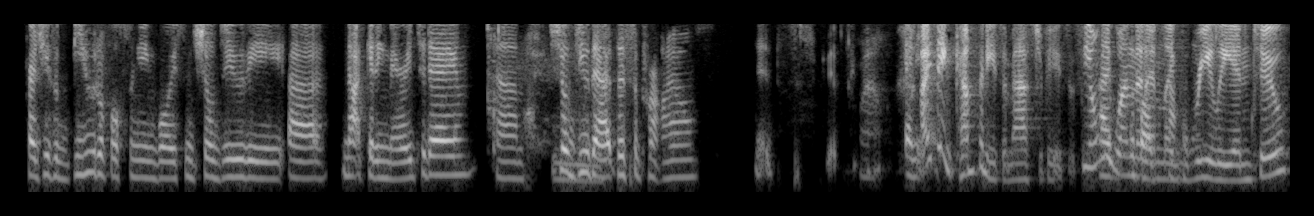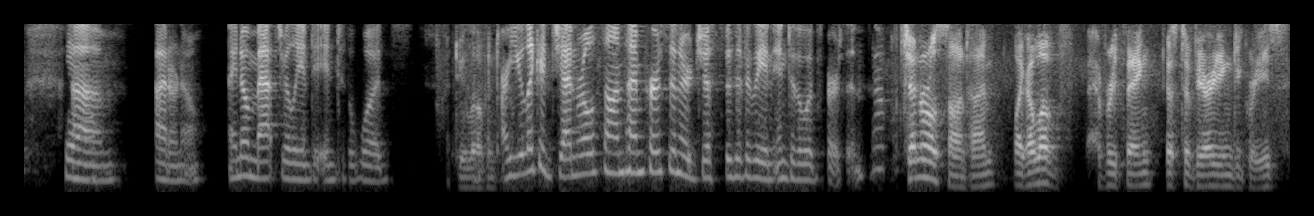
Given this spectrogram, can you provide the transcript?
friend. She's a beautiful singing voice, and she'll do the uh, "Not Getting Married Today." Um, she'll do that. The soprano. It's wow. anyway. I think Company's a masterpiece. It's the only I one that I'm like company. really into. Yeah. Um, I don't know. I know Matt's really into Into the Woods. I do love Into. Are you like a general Sondheim person, or just specifically an Into the Woods person? General Sondheim. Like I love everything, just to varying degrees.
